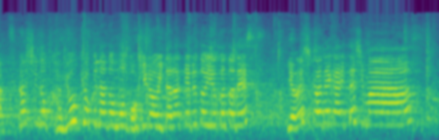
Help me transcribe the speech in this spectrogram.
懐かしの歌謡曲などもご披露いただけるということです。よろしくお願いいたします。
